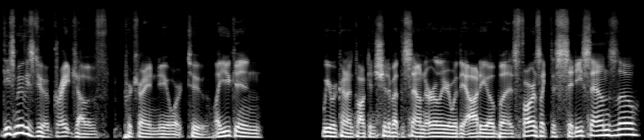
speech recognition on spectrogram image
These movies do a great job of portraying New York too. Like you can we were kind of talking shit about the sound earlier with the audio, but as far as like the city sounds though,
